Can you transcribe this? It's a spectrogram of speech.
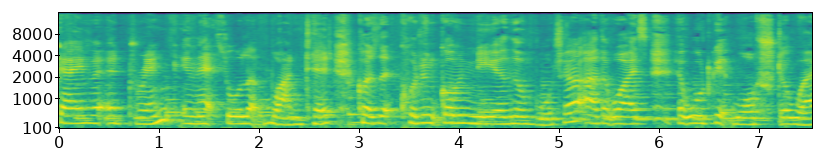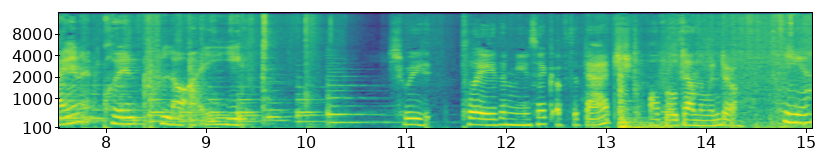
gave it a drink, and that's all it wanted because it couldn't go near the water, otherwise, it would get washed away and it couldn't fly yet. Should we play the music of the bach? I'll roll down the window. Yeah.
